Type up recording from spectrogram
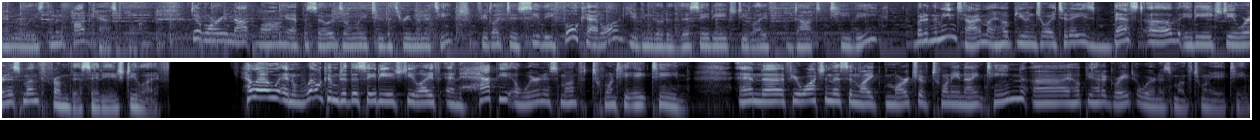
and release them in podcast form. Don't worry, not long episodes, only two to three minutes each. If you'd like to see the full catalog, you can go to thisadhdlife.tv. But in the meantime, I hope you enjoy today's Best of ADHD Awareness Month from This ADHD Life. Hello and welcome to this ADHD Life and Happy Awareness Month 2018. And uh, if you're watching this in like March of 2019, uh, I hope you had a great Awareness Month 2018.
